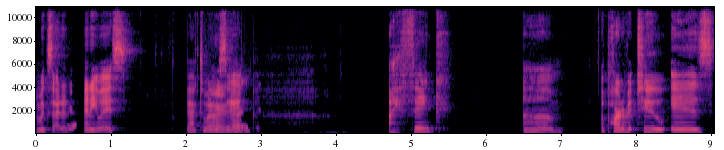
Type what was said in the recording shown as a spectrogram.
I'm excited. Anyways, back to what I was saying. I think um a part of it too is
